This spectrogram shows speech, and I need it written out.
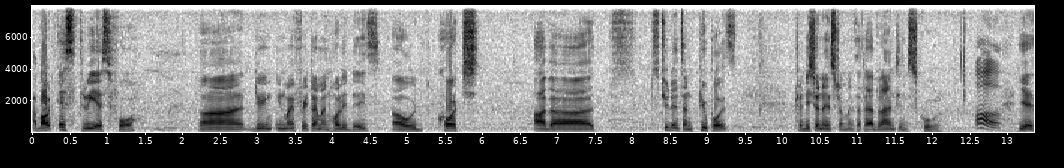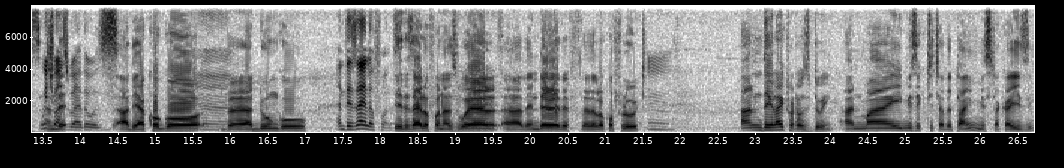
about S3, S4, uh, during in my free time and holidays, I would coach other students and pupils traditional instruments that I had learned in school. Oh, Yes. which ones the- were those? Uh, the akogo, the dungu, and the xylophones. yeah, the xylophone as well, uh, the ndere, the, the, the local flute. And they liked what I was doing. And my music teacher at the time, Mr. Kaizi,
